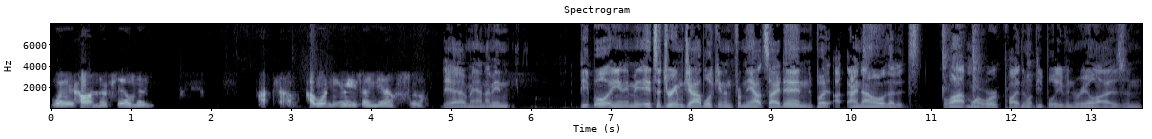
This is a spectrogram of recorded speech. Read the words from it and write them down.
whether hunting or filming. I, I wouldn't do anything else. So Yeah, man. I mean, people. you know, I mean, it's a dream job looking from the outside in, but I- I know that it's a lot more work probably than what people even realize. And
